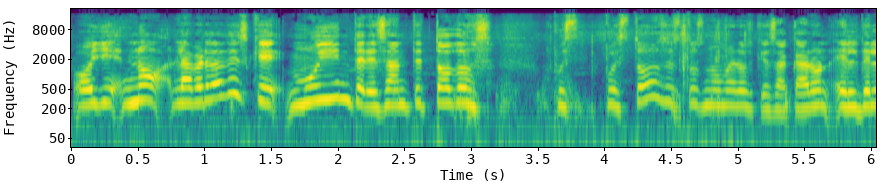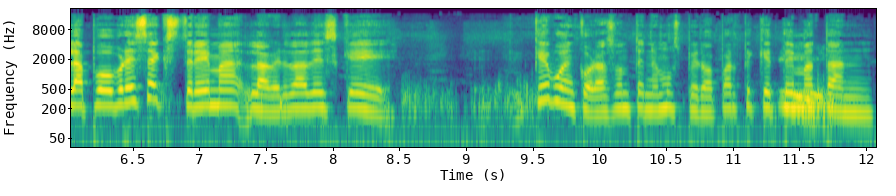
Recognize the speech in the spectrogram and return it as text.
Oye, no, la verdad es que muy interesante todos, pues, pues todos estos números que sacaron. El de la pobreza extrema, la verdad es que qué buen corazón tenemos, pero aparte qué tema tan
